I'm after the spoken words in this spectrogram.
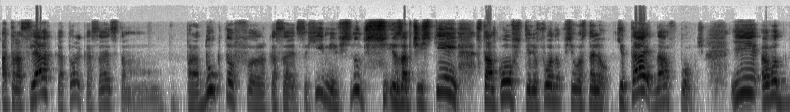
отраслях, которые касаются там продуктов, э, касается химии, ну, запчастей, станков, телефонов, всего остального. Китай нам в помощь. И вот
